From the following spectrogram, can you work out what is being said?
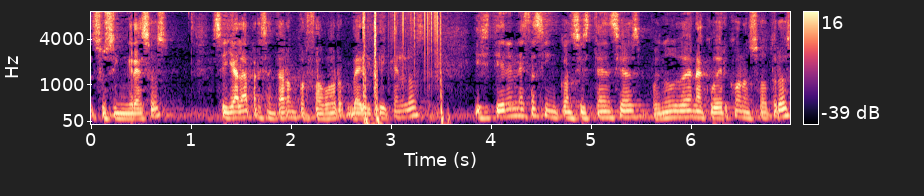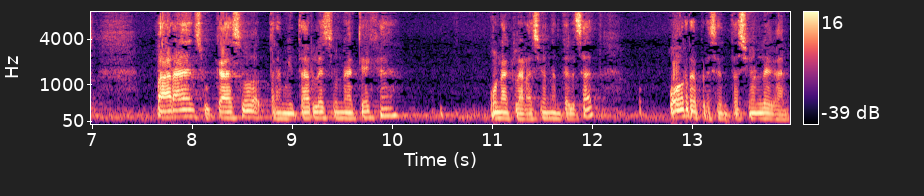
sus ingresos. Si ya la presentaron, por favor, verifíquenlos. Y si tienen estas inconsistencias, pues no deben acudir con nosotros para, en su caso, tramitarles una queja, una aclaración ante el SAT o representación legal.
